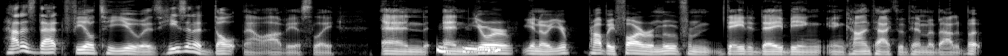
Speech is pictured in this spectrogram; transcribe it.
how does that feel to you? Is he's an adult now, obviously. and Mhm. and you're you know you're probably far removed from day to day being in contact with him about it but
